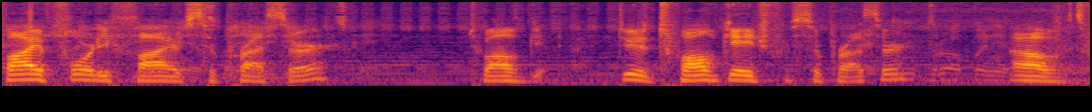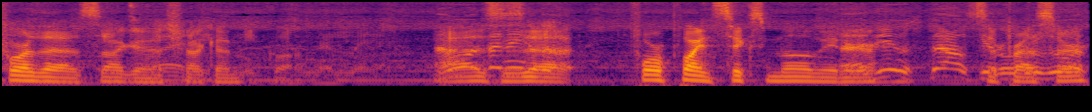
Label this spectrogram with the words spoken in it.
545 suppressor, 12 Dude, 12 gauge suppressor? Oh, it's for the Saiga shotgun. Uh, this is a 4.6 millimeter suppressor.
